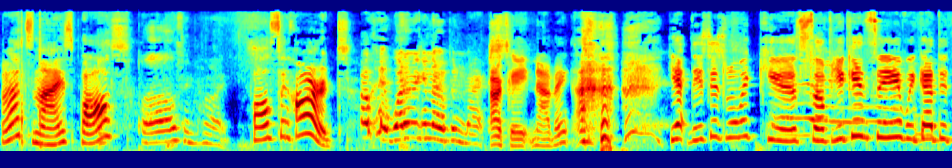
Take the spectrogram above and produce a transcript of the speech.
That's nice. Pause. Paws and hearts. Pulse and heart. Okay, what are we going to open next? Okay, nothing. yeah, this is really cute. So if you can see, we got the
